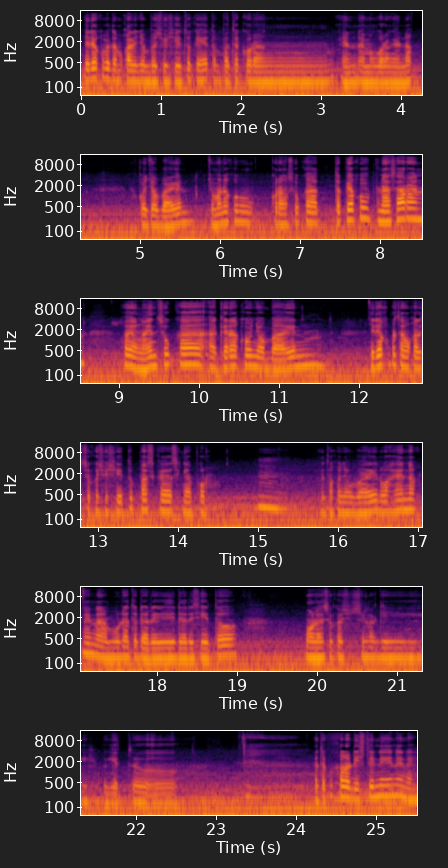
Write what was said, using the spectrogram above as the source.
Jadi aku pertama kali nyoba sushi itu kayak tempatnya kurang en emang kurang enak. Aku cobain, cuman aku kurang suka. Tapi aku penasaran, kok yang lain suka. Akhirnya aku nyobain. Jadi aku pertama kali suka sushi itu pas ke Singapura. hmm. Itu aku nyobain, wah enak nih. Nah, udah tuh dari dari situ mulai suka sushi lagi begitu. Nah, tapi kalau di sini ini nih,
